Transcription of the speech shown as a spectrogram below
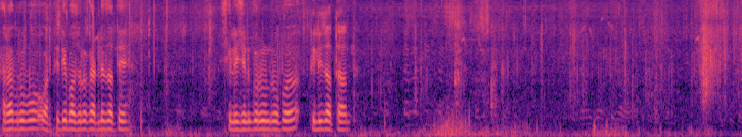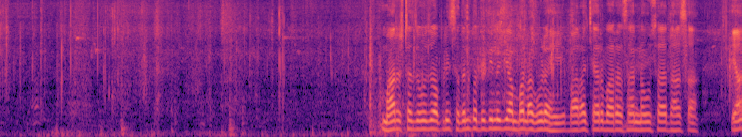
खराब रोपं वाटते ते बाजूला काढले जाते. सिलेक्शन करून रोपं दिली जातात. महाराष्ट्रात जवळजवळ आपली सदन पद्धतीनं जी आंबा लागवड आहे बारा चार बारा सहा नऊ सहा दहा सहा या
